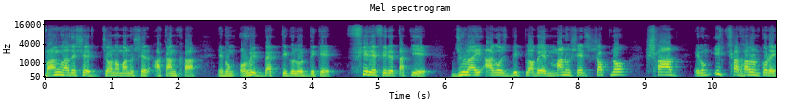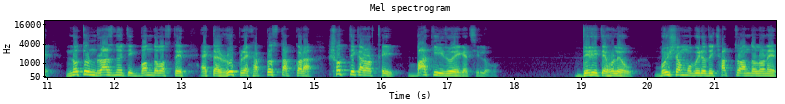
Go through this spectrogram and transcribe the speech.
বাংলাদেশের জনমানুষের আকাঙ্ক্ষা এবং অভিব্যক্তিগুলোর দিকে ফিরে ফিরে তাকিয়ে জুলাই আগস্ট বিপ্লবের মানুষের স্বপ্ন, স্বাদ এবং ইচ্ছা ধারণ করে নতুন রাজনৈতিক বন্দোবস্তের একটা রূপরেখা প্রস্তাব করা সত্যিকার অর্থেই বাকি রয়ে গেছিল। দেরিতে হলেও বৈষম্য বিরোধী ছাত্র আন্দোলনের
